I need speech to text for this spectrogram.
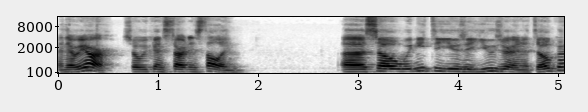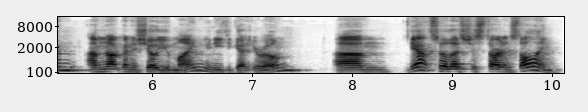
And there we are. So we can start installing. Uh, so we need to use a user and a token. I'm not going to show you mine. You need to get your own. Um, yeah, so let's just start installing.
